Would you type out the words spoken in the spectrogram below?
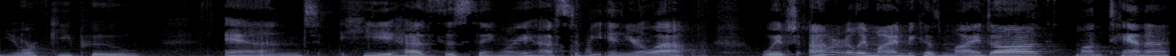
Yorkie poo, and he has this thing where he has to be in your lap, which I don't really mind because my dog Montana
